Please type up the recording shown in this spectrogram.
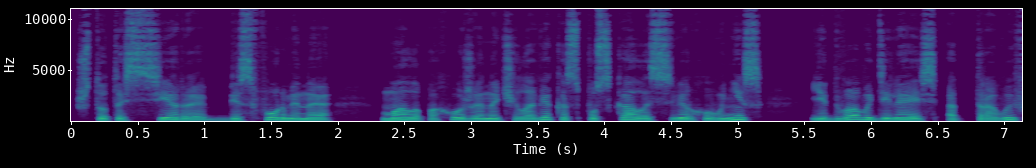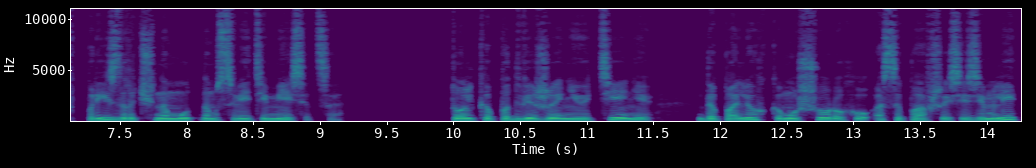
Что-то серое, бесформенное, мало похожее на человека, спускалось сверху вниз, едва выделяясь от травы в призрачно-мутном свете месяца. Только по движению тени, да по легкому шороху осыпавшейся земли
